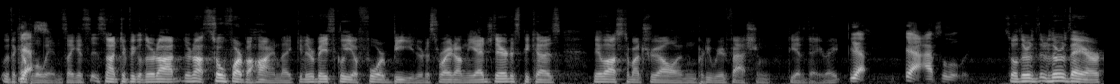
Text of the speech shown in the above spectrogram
with a couple Yes. of wins. Like it's it's not difficult. They're not they're not so far behind. Like they're basically a four B. They're just right on the edge there, just because they lost to Montreal in pretty weird fashion the other day, right? yeah, yeah, absolutely. So they're they're, they're there,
